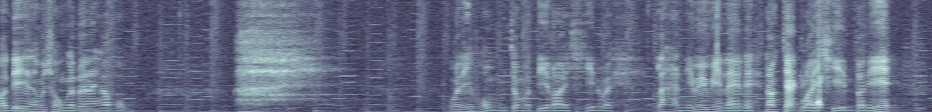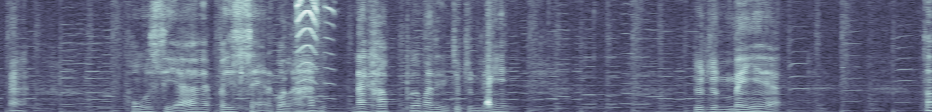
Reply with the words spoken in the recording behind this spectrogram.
วัสดีท่านผู้ชมกันด้วยนะครับผม วันนี้ผมจะมาตีรอยคีนไว้รหัสนี้ไม่มีอะไรเลย นอกจากรอยคีนตัวนี้นะ ผมเสียไปแสนกว่าล้านนะครับ เพื่อมาถึงจุดจุดๆนี้ จุดจุดๆนี้เนี่ย ถ้า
